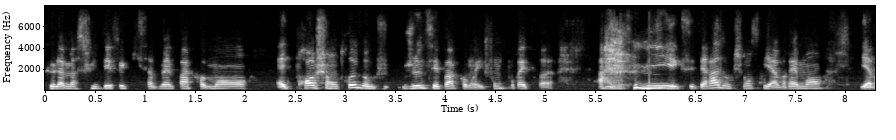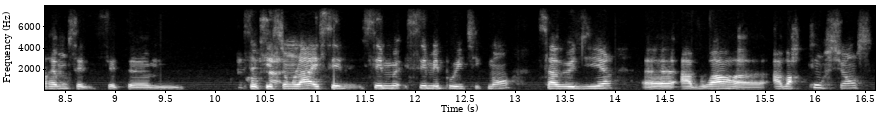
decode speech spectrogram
que la masculinité fait qu'ils ne savent même pas comment être proches entre eux. Donc, je, ne sais pas comment ils font pour être euh, amis, etc. Donc, je pense qu'il y a vraiment, il y a vraiment cette, cette, cette question-là. Et s'aimer politiquement, ça veut dire avoir, avoir conscience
